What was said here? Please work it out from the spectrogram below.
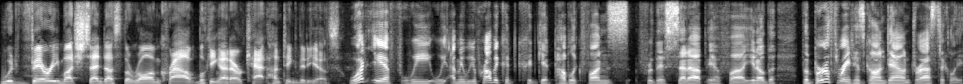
would very much send us the wrong crowd looking at our cat hunting videos. What if we, we I mean we probably could could get public funds for this set up if uh, you know the the birth rate has gone down drastically.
